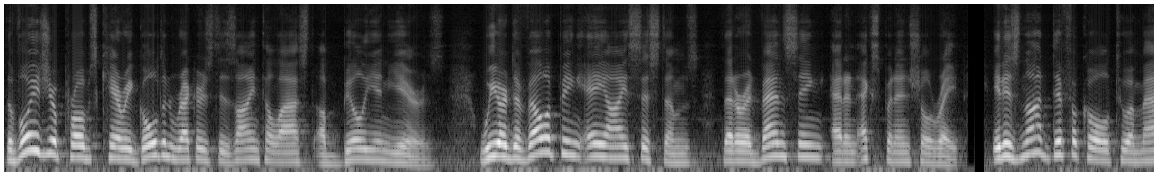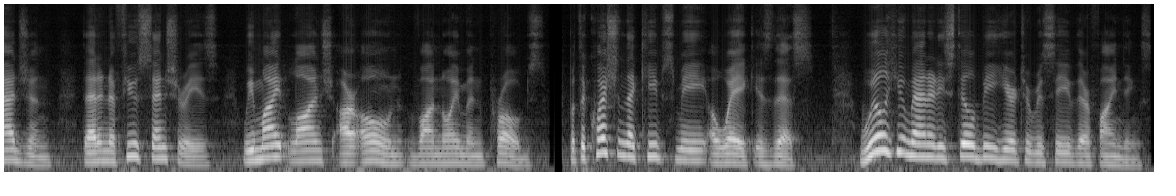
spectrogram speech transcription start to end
The Voyager probes carry golden records designed to last a billion years. We are developing AI systems that are advancing at an exponential rate. It is not difficult to imagine that in a few centuries, we might launch our own von Neumann probes. But the question that keeps me awake is this Will humanity still be here to receive their findings?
